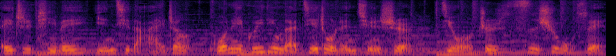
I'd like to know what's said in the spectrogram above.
HPV 引起的癌症。国内规定的接种人群是九至四十五岁。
